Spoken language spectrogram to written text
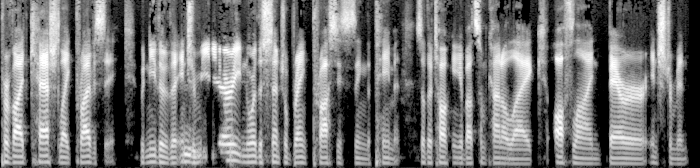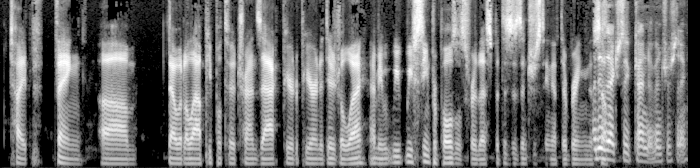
provide cash-like privacy with neither the intermediary nor the central bank processing the payment. So they're talking about some kind of like offline bearer instrument type thing um, that would allow people to transact peer to peer in a digital way. I mean, we we've seen proposals for this, but this is interesting that they're bringing It this is up. actually kind of interesting.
